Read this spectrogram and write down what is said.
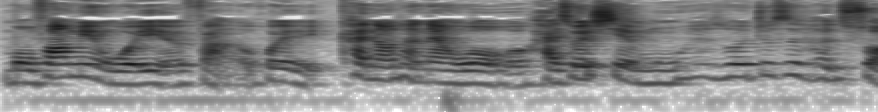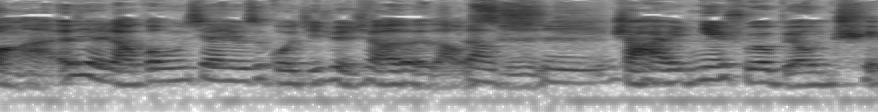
某方面我也反而会看到他那样，我我还是会羡慕。他说就是很爽啊，而且老公现在又是国际学校的老师，小孩念书又不用钱，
